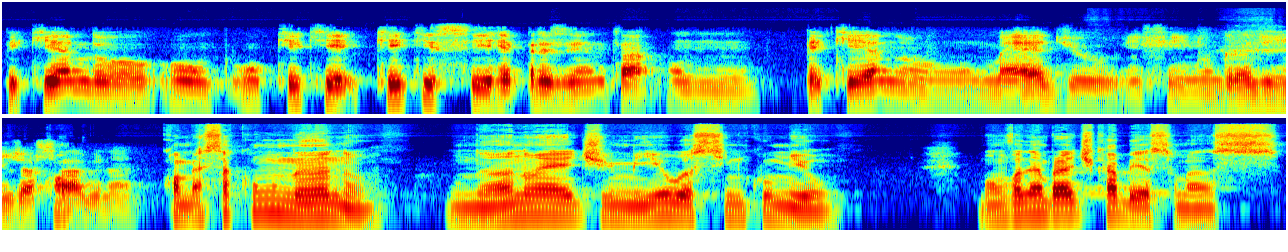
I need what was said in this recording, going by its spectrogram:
pequeno, o, o que, que, que que se representa um pequeno, um médio, enfim, um grande a gente já sabe, né? Começa com um nano. O nano é de mil a cinco mil. Não vou lembrar de cabeça, mas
